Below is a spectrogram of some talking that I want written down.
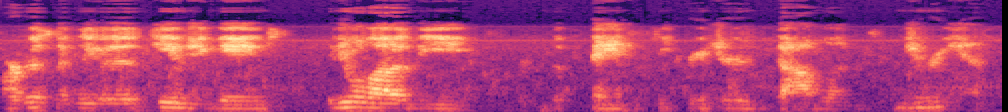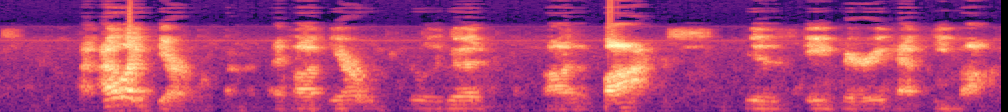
Harvest, I believe it is, TMG games. They do a lot of the, the fantasy creatures, goblins, giants. I, I like the artwork on it. I thought the artwork was really good. Uh, the box is a very hefty box.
